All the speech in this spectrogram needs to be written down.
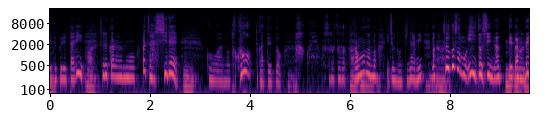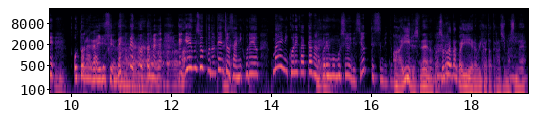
えてくれたり、うんはい、それから、あの、やっぱり雑誌で、うん、こう、あの、特報とかって言うと、うん、あ、これ面白そうだとか思うのは、まあ、一応の軒並み。まあ、それこそもういい年になってたので、大人買いですよね。大人買い。ゲームショップの店長さんにこれを、前にこれ買ったならこれも面白いですよって勧めてます。あ、いいですね。なんか、それはなんかいい選び方って感じますね。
